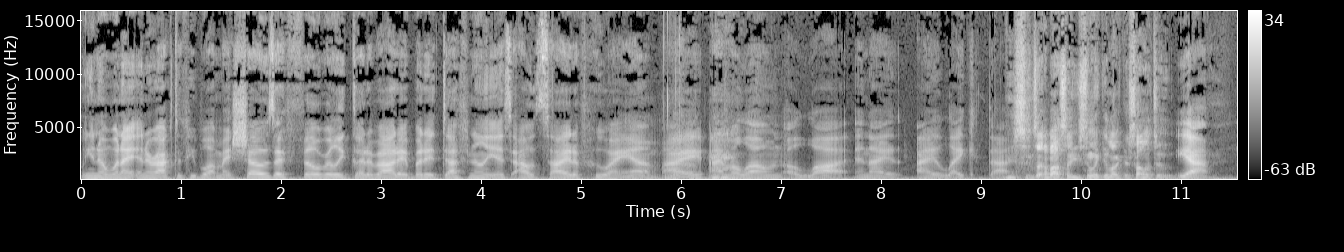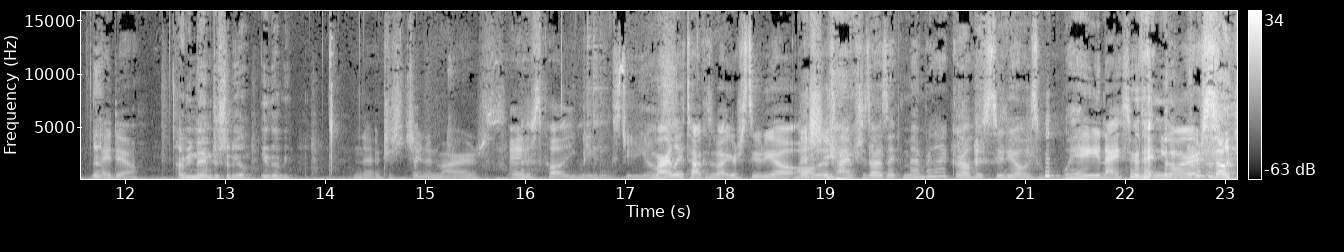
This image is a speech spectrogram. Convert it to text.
you know when I interact with people at my shows, I feel really good about it. But it definitely is outside of who I am. I I'm alone a lot, and I I like that. you seem like, about to say you seem like you like your solitude. Yeah, Yeah. I do. Have you named your studio? Either of you? No, just June and Mars. I just call it Amazing Studios. Marley talks about your studio all Does the she? time. She's always like, "Remember that girl whose studio was way nicer than yours?" no, Damn.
